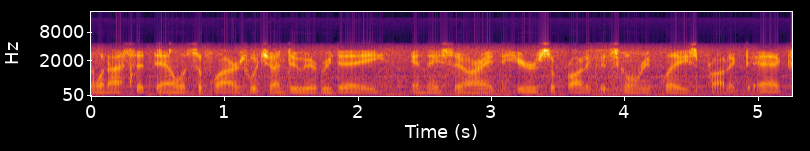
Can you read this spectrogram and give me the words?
and when I sit down with suppliers, which I do every day, and they say, all right, here's a product that's going to replace product X,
